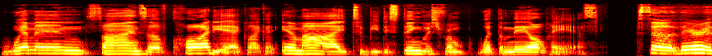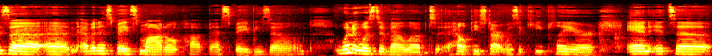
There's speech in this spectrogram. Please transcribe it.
women signs of cardiac, like an MI, to be distinguished from what the male has. So there is a an evidence based model called Best Baby Zone. When it was developed, Healthy Start was a key player, and it's a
